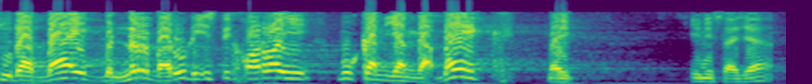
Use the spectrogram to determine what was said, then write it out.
sudah baik, benar baru diistikharai, bukan yang nggak baik. Baik. Ini saja.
